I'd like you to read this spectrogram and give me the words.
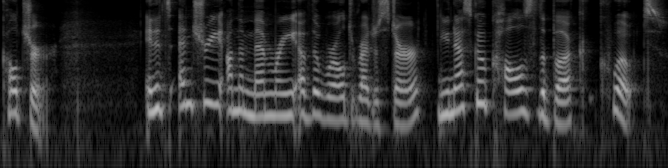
culture. In its entry on the Memory of the World Register, UNESCO calls the book, quote,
